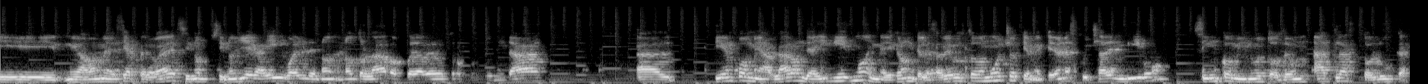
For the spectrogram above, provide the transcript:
y mi mamá me decía, pero a si no, si no llega ahí, igual de en otro lado puede haber otra oportunidad. Al tiempo me hablaron de ahí mismo y me dijeron que les había gustado mucho, que me querían escuchar en vivo cinco minutos de un Atlas Toluca.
